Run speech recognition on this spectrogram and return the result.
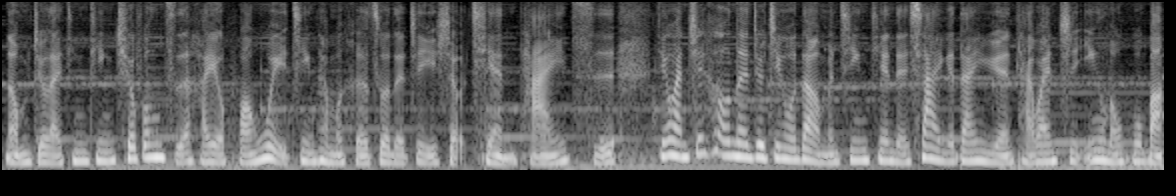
那我们就来听听邱风泽还有黄伟晋他们合作的这一首潜台词。听完之后呢，就进入到我们今天的下一个单元——台湾之音龙虎榜，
